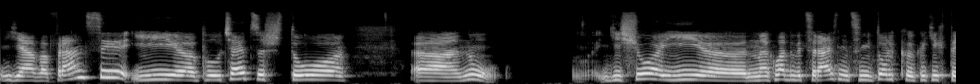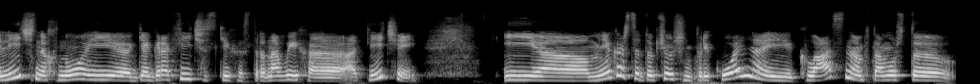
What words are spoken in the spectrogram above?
я во Франции, и получается, что Э, ну, еще и э, накладывается разница не только каких-то личных, но и географических и страновых э, отличий. И э, мне кажется, это вообще очень прикольно и классно, потому что,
